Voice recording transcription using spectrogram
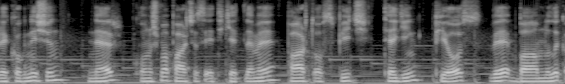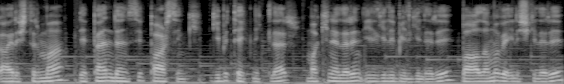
Recognition NER, konuşma parçası etiketleme, Part of Speech, tagging, POS ve bağımlılık ayrıştırma, dependency parsing gibi teknikler makinelerin ilgili bilgileri, bağlamı ve ilişkileri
